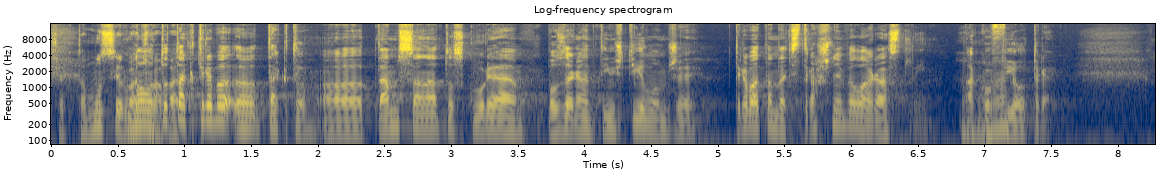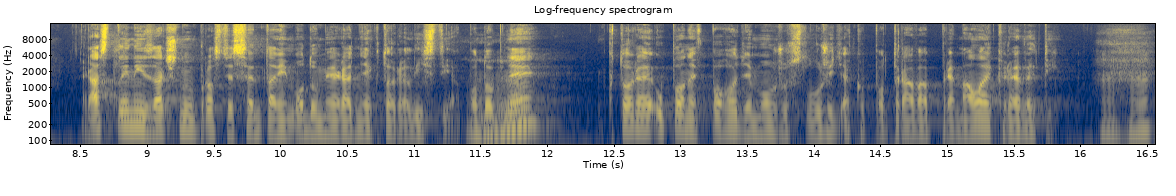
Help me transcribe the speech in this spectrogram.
Však to musí No to tak treba, uh, takto. Uh, tam sa na to skôr ja pozerám tým štýlom, že treba tam dať strašne veľa rastlín, uh-huh. ako filtre. Rastliny začnú proste sem tam im odumierať niektoré listy a podobne, uh-huh. ktoré úplne v pohode môžu slúžiť ako potrava pre malé krevety. Uh-huh.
